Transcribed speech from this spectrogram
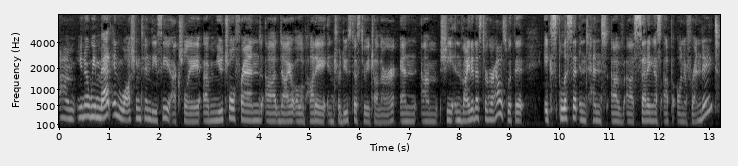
Um, you know, we met in Washington, D.C., actually. A mutual friend, uh, Dayo Olopade, introduced us to each other, and um, she invited us to her house with the explicit intent of uh, setting us up on a friend date.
